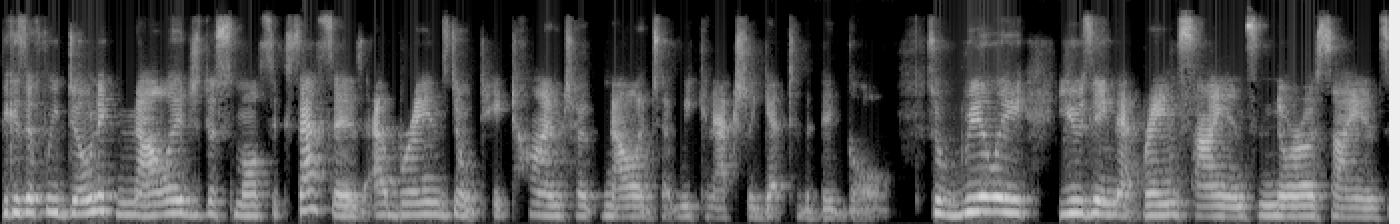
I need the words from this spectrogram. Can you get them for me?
Because if we don't acknowledge the small successes, our brains don't take time to acknowledge that we can actually get to the big goal. So, really using that brain science, neuroscience,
